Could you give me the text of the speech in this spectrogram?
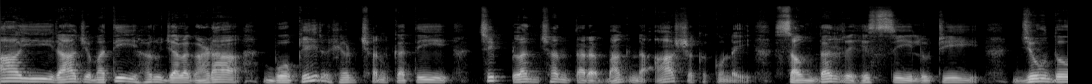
आई राजमतीहरू जलघडा बोकेर हिँड्छन् कति चिप्लन्छन् तर भग्न आशक कुनै सौन्दर्य हिस्सी लुटी जिउँदो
